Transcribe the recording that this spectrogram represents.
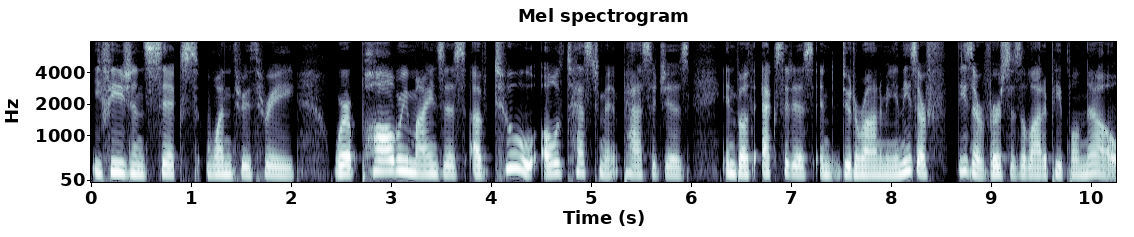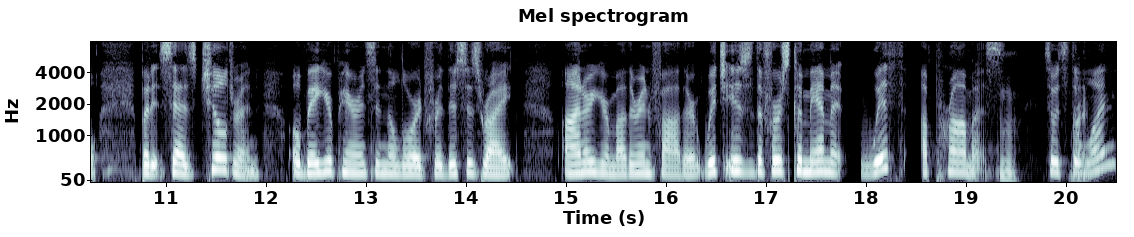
Ephesians 6 1 through 3, where Paul reminds us of two Old Testament passages in both Exodus and Deuteronomy. And these are, these are verses a lot of people know. But it says, Children, obey your parents in the Lord, for this is right. Honor your mother and father, which is the first commandment with a promise. Hmm. So it's the one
